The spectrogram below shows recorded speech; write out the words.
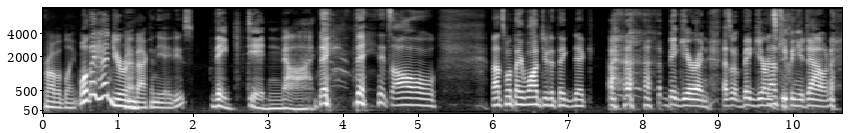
Probably. Well, they had urine back in the eighties. they did not. They they it's all. That's what they want you to think, Nick. big urine. That's what big urine's That's- keeping you down.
